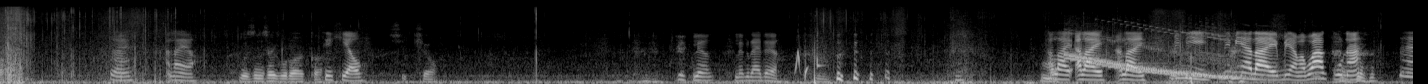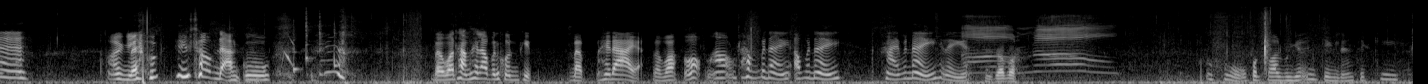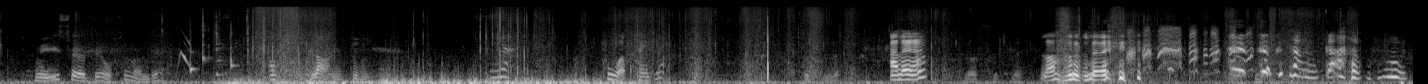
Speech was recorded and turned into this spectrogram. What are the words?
ไหนอะไรอ่ะ 무슨 색으로 할까? สีเขียว 시켜. เลือกเลือกได้ด้วยเหรอ อะไรอะไรอะไร ไม่มีไม่มีอะไรไม่อยากมาว่ากูนะแหมเอาอีกแล้ว ที่ชอบด่ากู แบบว่าทำให้เราเป็นคนผิดแบบให้ได้อะแบบว่าโอ้เอาทำไปไหน เอาไปไหน หายไปไหนอะไรอย่างเงี้ย 잡아. โอ้โห อุปกรณ์มันเยอะจริงๆนะแจ็คกี้ 왜 있어야 돼? 없으면 안 돼. โอ้โหหล่อจริงๆเนี่ยผัวใครเนี่ย 좋습니다. อะไรนะ 러스 네. รอสุดเลย ยังกล้าพูด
